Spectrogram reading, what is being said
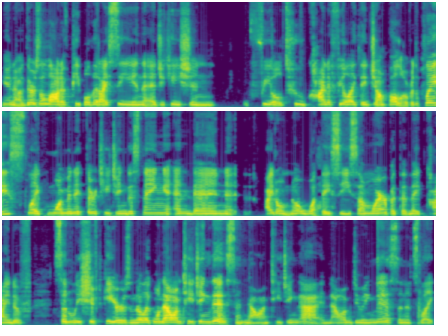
You know, there's a lot of people that I see in the education field who kind of feel like they jump all over the place. Like one minute they're teaching this thing and then I don't know what they see somewhere, but then they kind of suddenly shift gears and they're like, well, now I'm teaching this and now I'm teaching that and now I'm doing this. And it's like,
